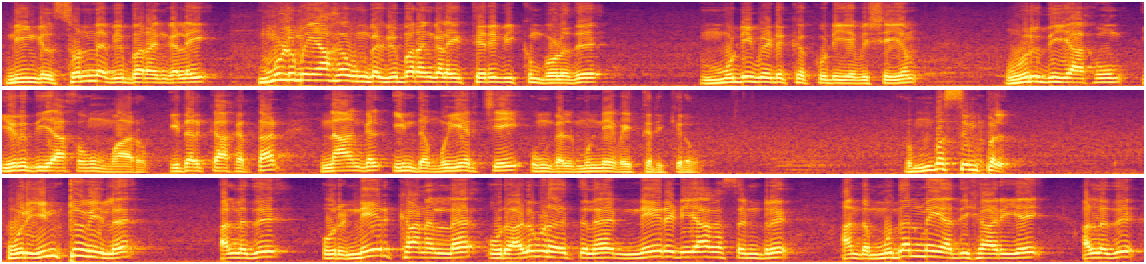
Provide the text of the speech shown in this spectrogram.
நீங்கள் சொன்ன விவரங்களை முழுமையாக உங்கள் விவரங்களை தெரிவிக்கும் பொழுது முடிவெடுக்கக்கூடிய விஷயம். உறுதியாகவும் இறுதியாகவும் மாறும். இதற்காகத்தான் நாங்கள் இந்த முயற்சியை உங்கள் முன்னே வைத்திருக்கிறோம். ரொம்ப சிம்பிள். ஒரு இன்டர்வியூவில் அல்லது ஒரு நேர்காணலில் ஒரு அலுவலகத்தில் நேரடியாக சென்று அந்த முதன்மை அதிகாரியை அல்லது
